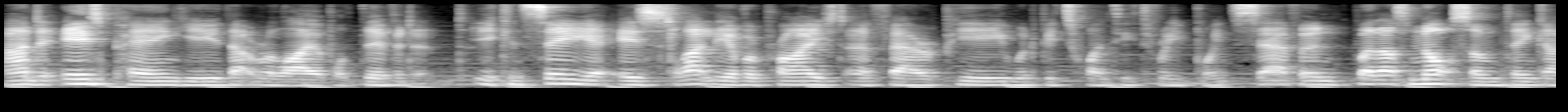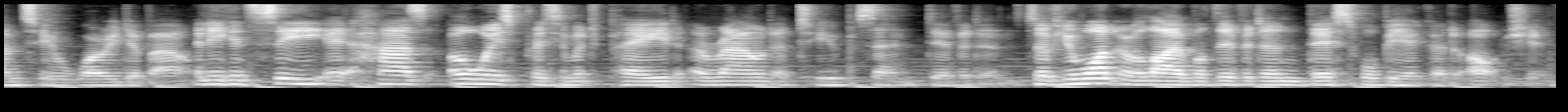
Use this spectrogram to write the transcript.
and it is paying you that reliable dividend. You can see it is slightly overpriced and a fairer PE would be 23.7, but that's not something I'm too worried about. And you can see it has always pretty much paid around a 2% dividend. So if you want a reliable dividend, this will be a good option.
